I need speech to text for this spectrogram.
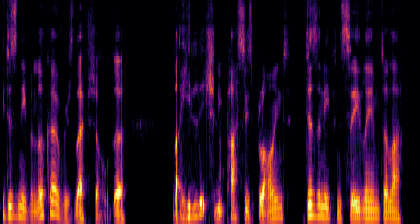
He doesn't even look over his left shoulder. Like he literally passes blind. He doesn't even see Liam Delap.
